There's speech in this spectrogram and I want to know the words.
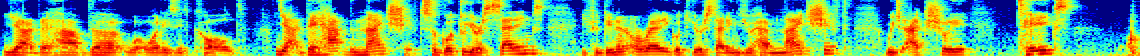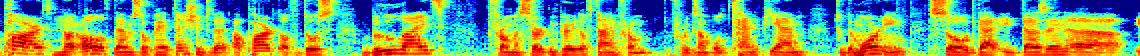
yeah, they have the what is it called? Yeah, they have the night shift. So go to your settings. If you didn't already, go to your settings. You have night shift, which actually takes a part, not all of them. So pay attention to that. A part of those blue lights from a certain period of time from for example 10 p.m to the morning so that it doesn't uh, it,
